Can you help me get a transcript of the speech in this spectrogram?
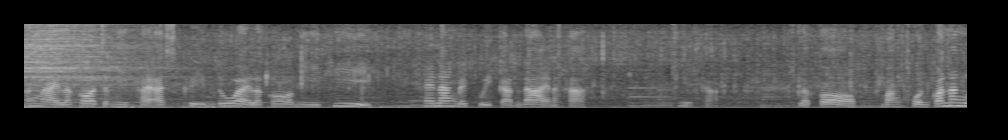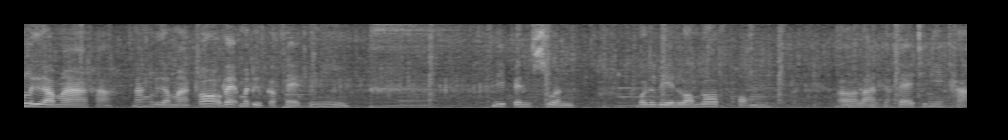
ข้างในแล้วก็จะมีขายไอศครีมด้วย แล้วก็มีที่ ให้นั่งได้คุยกันได้นะคะนี่ค่ะ แล้วก็บางคนก็นั่งเรือมาค่ะ นั่งเรือมาก็แวะมาดื่มกาแฟที่นี่ นี่เป็นส่วนบริเวณล้อมรอบของออร้านกาแฟที่นี่ค่ะ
